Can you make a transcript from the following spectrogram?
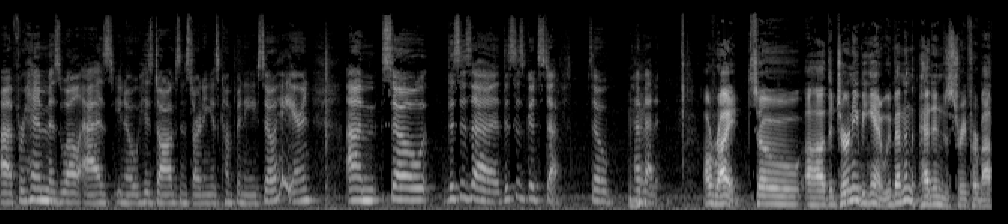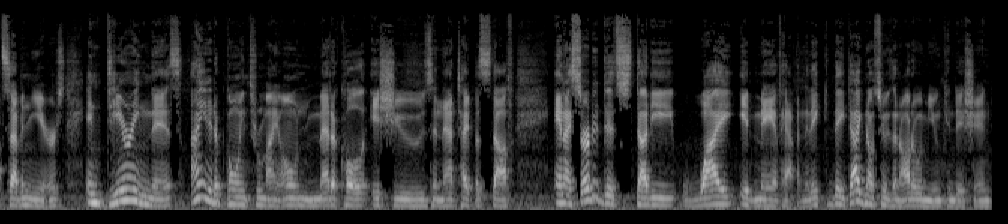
Uh, for him as well as you know his dogs and starting his company. So hey, Aaron. Um, so this is uh, this is good stuff. So have at it. All right. So uh, the journey began. We've been in the pet industry for about seven years. And during this, I ended up going through my own medical issues and that type of stuff. And I started to study why it may have happened. They, they diagnosed me with an autoimmune condition.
